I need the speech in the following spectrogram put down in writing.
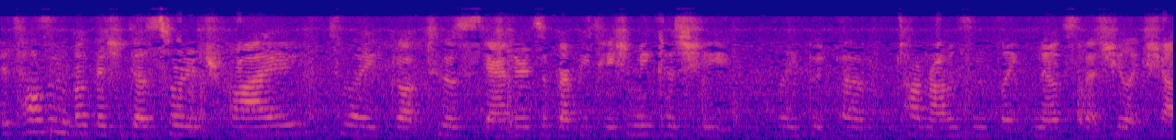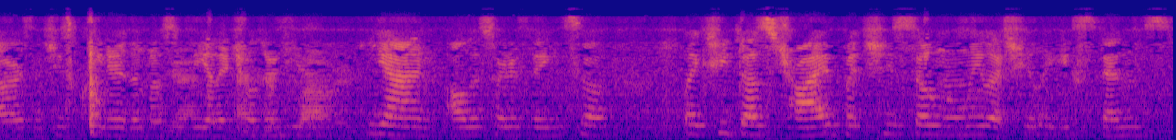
it tells in the book that she does sort of try to like go up to those standards of reputation because she like um, Tom Robinson like notes that she like showers and she's cleaner than most of the other and her children. flowers. Yeah, and all this sort of thing. So, like, she does try, but she's so lonely that she like extends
